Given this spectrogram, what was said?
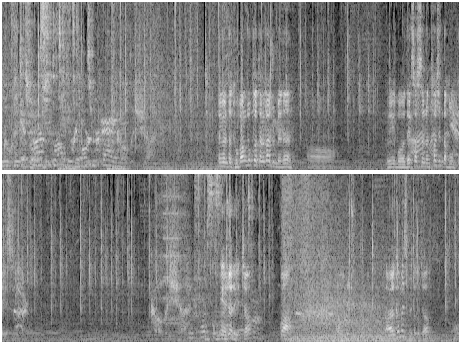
Nuclear force detected as required. 그러니까 일단 두방 정도 떨가주면은 어 거의 뭐 넥서스는 터진다 보면 되겠습니다. 구경해줘야 되겠죠? 꽝. 어, 깔끔했습니다, 그죠? 어.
